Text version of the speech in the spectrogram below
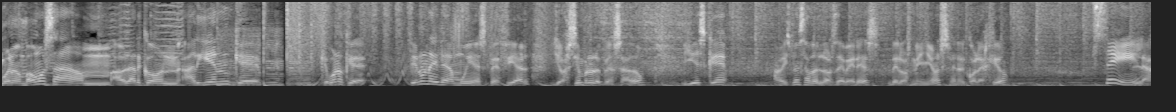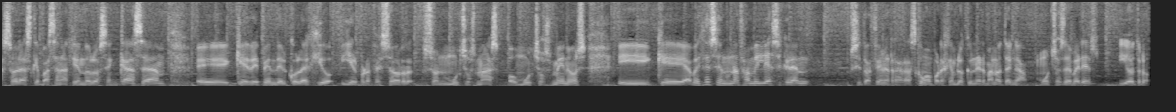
Bueno, vamos a mm, hablar con alguien que, que, bueno, que tiene una idea muy especial. Yo siempre lo he pensado. Y es que, ¿habéis pensado en los deberes de los niños en el colegio? Sí. Las horas que pasan haciéndolos en casa, eh, que depende del colegio y el profesor son muchos más o muchos menos, y que a veces en una familia se crean situaciones raras, como por ejemplo que un hermano tenga muchos deberes y otro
